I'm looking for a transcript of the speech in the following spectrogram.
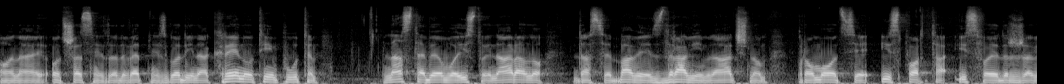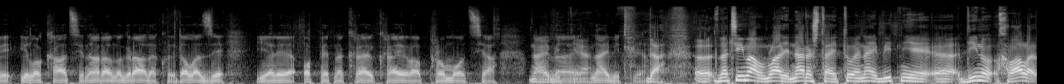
onaj, od 16 do 19 godina krenu tim putem, nastave ovo isto i naravno da se bave zdravim načinom promocije i sporta i svoje države i lokacije, naravno grada koje dolaze, jer je opet na kraju krajeva promocija najbitnija. najbitnija. Da, e, znači imamo mladi naraštaj, to je najbitnije. E, Dino, hvala e,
